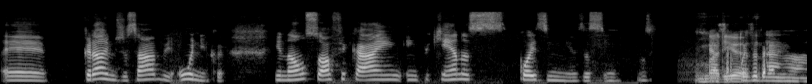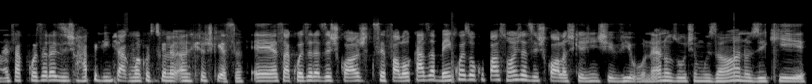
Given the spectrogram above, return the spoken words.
É, grande, sabe? Única. E não só ficar em, em pequenas coisinhas, assim. Maria... Essa coisa, da, essa coisa das escolas. Rapidinho, Thiago, uma coisa que eu, que eu esqueça. É, essa coisa das escolas que você falou casa bem com as ocupações das escolas que a gente viu né, nos últimos anos e que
